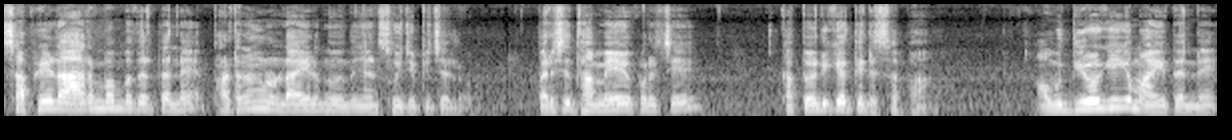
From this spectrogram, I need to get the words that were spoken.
സഭയുടെ ആരംഭം മുതൽ തന്നെ പഠനങ്ങളുണ്ടായിരുന്നു എന്ന് ഞാൻ സൂചിപ്പിച്ചല്ലോ. പരിശുദ്ധ അമ്മയെക്കുറിച്ച് കത്തോലിക്ക തിരുസഭ ഔദ്യോഗികമായി തന്നെ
